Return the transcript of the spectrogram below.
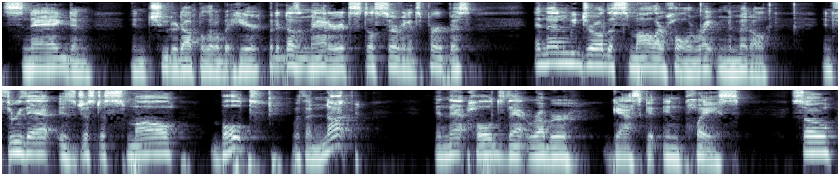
snagged and, and chewed it up a little bit here, but it doesn't matter. It's still serving its purpose. And then we drilled a smaller hole right in the middle. And through that is just a small bolt with a nut, and that holds that rubber gasket in place. So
